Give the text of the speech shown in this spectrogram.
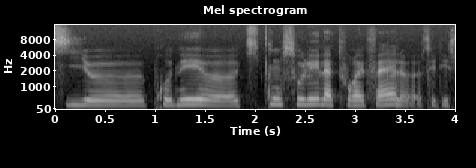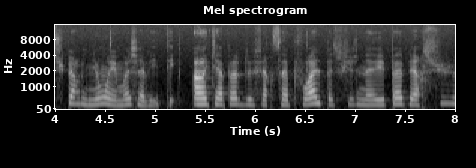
qui euh, prenait, euh, qui consolait la tour Eiffel. Euh, c'était super mignon et moi j'avais été incapable de faire ça pour elle parce que je n'avais pas perçu,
